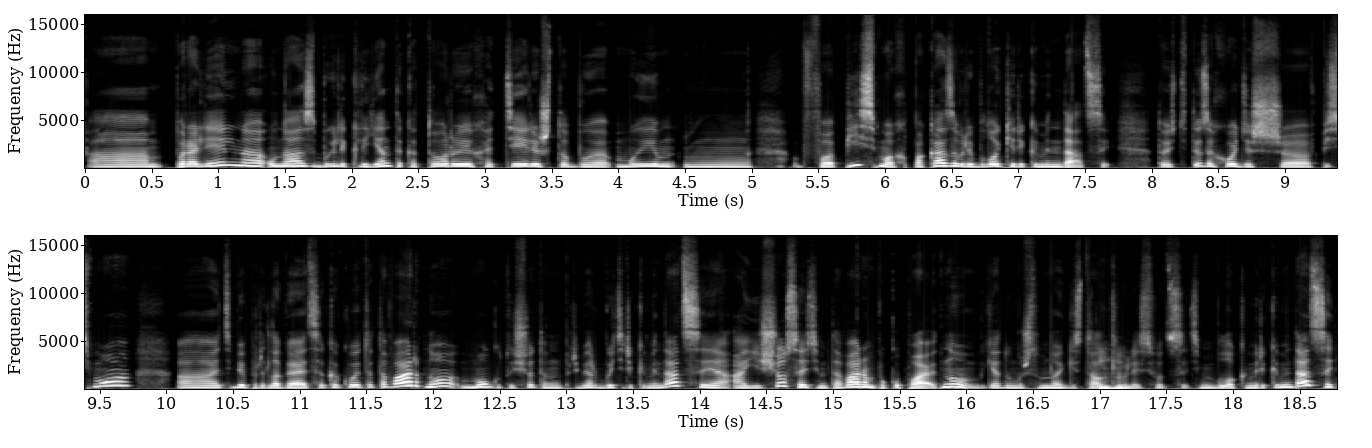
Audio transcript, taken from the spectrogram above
Параллельно у нас были клиенты, которые хотели, чтобы мы в письмах показывали блоки рекомендаций. То есть ты заходишь э, в письмо, а, тебе предлагается какой-то товар, но могут еще там, например, быть рекомендации, а еще с этим товаром покупают. Ну, я думаю, что многие сталкивались mm-hmm. вот с этими блоками рекомендаций.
